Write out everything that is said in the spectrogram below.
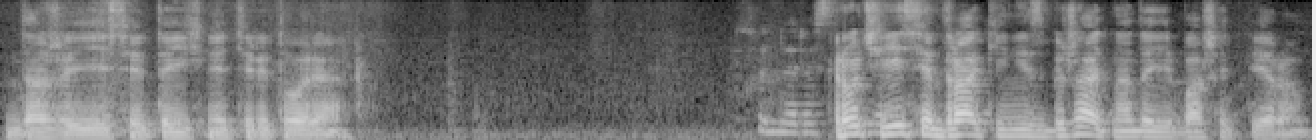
даже если это их территория. Короче, если драки не избежать, надо ебашить первым.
